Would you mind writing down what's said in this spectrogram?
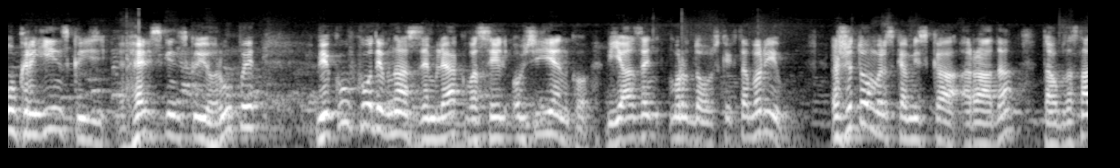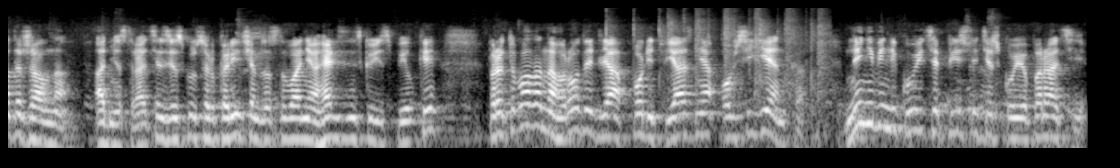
української гельсінської групи, в яку входив наш земляк Василь Овсієнко, в'язень мордовських таборів. Житомирська міська рада та обласна державна адміністрація в зв'язку з 40-річчям заснування Гельсінської спілки приготувала нагороди для політв'язня Овсієнка. Нині він лікується після тяжкої операції.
